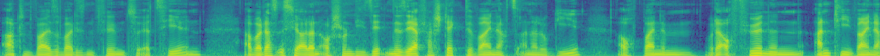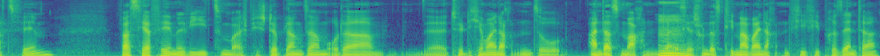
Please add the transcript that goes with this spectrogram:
Art und Weise war, diesen Film zu erzählen. Aber das ist ja dann auch schon die, eine sehr versteckte Weihnachtsanalogie, auch bei einem oder auch für einen Anti-Weihnachtsfilm, was ja Filme wie zum Beispiel Stirb langsam oder äh, Tödliche Weihnachten so anders machen. Mhm. Da ist ja schon das Thema Weihnachten viel, viel präsenter.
